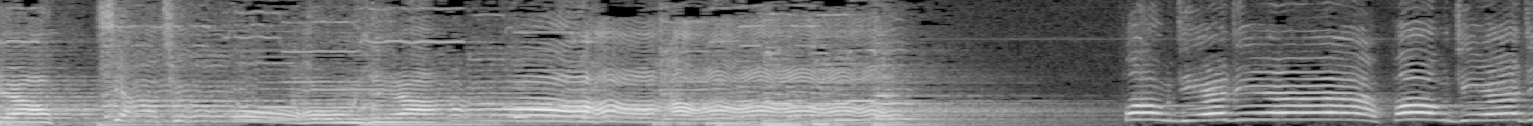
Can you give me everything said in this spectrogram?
要下琼瑶。凤姐姐，凤姐姐，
